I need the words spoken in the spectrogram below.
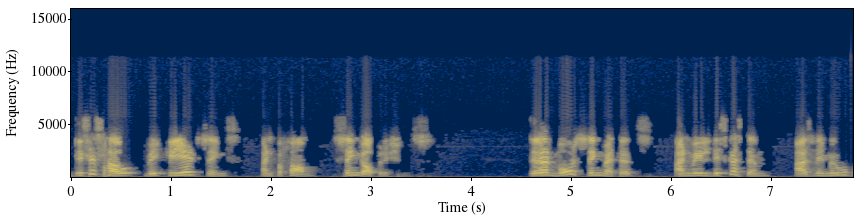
This is how we create strings and perform string operations. There are more string methods and we'll discuss them as we move,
